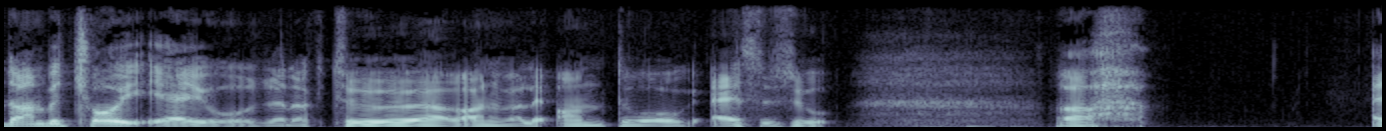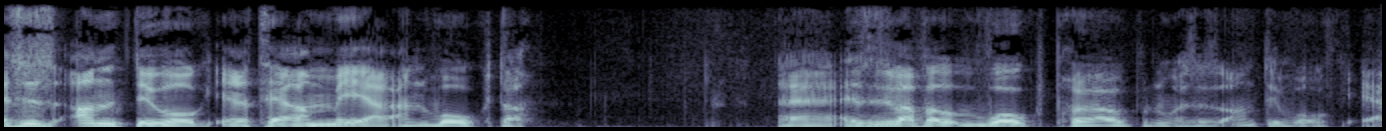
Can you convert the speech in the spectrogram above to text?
Danby Choi er jo redaktør, han er veldig antivåg. Jeg syns jo uh, Jeg syns anti-woke irriterer mer enn woke, da. Eh, jeg syns i hvert fall woke prøver på noe. Jeg syns anti-woke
